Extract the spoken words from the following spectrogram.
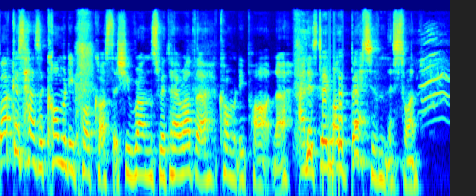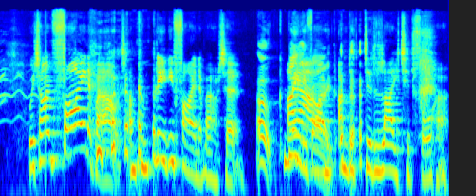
Buckers has a comedy podcast that she runs with her other comedy partner, and it's doing rather better than this one, which I'm fine about. I'm completely fine about it. Oh, I completely am. fine. I'm, I'm delighted for her.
